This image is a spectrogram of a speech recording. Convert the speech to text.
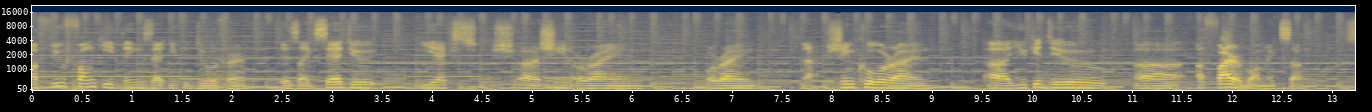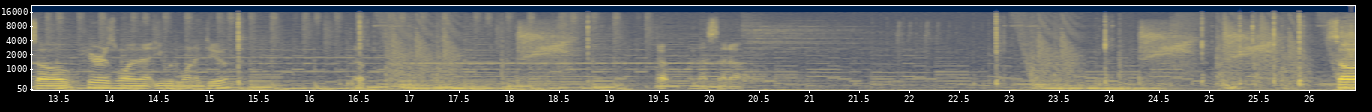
a few funky things that you could do with her is like say I do EX uh, Sheen Orion Orion uh, Sheen Cool Orion. Uh, you could do uh, a fireball mix up so here's one that you would want to do. Yep. Yep, I messed that up. So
